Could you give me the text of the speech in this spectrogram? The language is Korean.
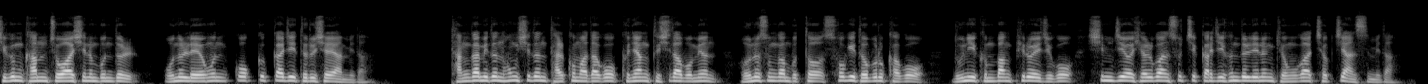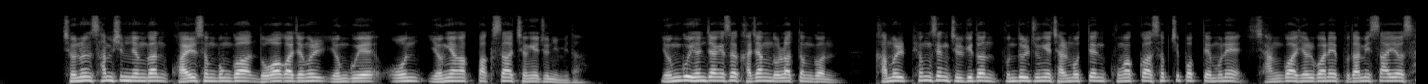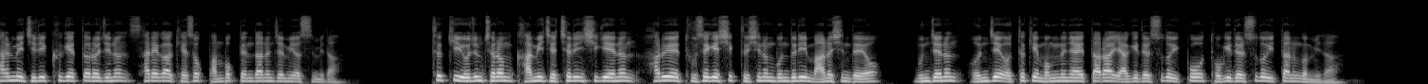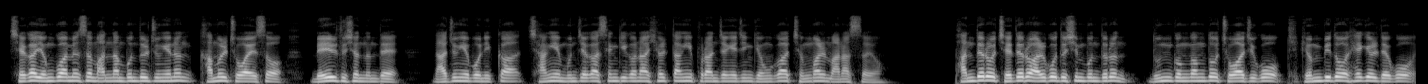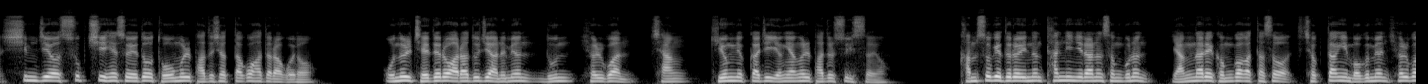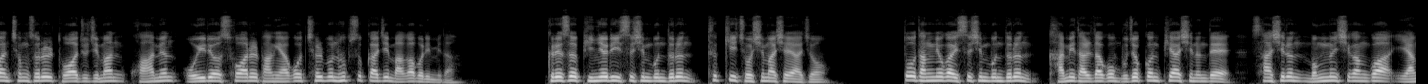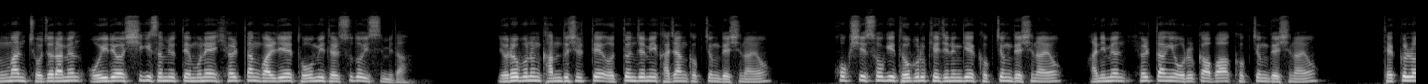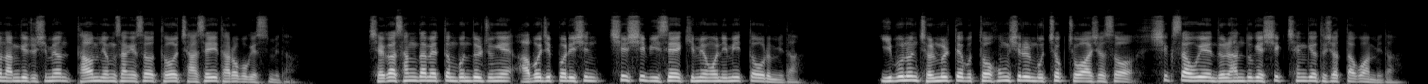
지금 감 좋아하시는 분들 오늘 내용은 꼭 끝까지 들으셔야 합니다. 단감이든 홍시든 달콤하다고 그냥 드시다 보면 어느 순간부터 속이 더부룩하고 눈이 금방 피로해지고 심지어 혈관 수치까지 흔들리는 경우가 적지 않습니다. 저는 30년간 과일 성분과 노화 과정을 연구해 온 영양학 박사 정혜준입니다. 연구 현장에서 가장 놀랐던 건 감을 평생 즐기던 분들 중에 잘못된 궁합과 섭취법 때문에 장과 혈관에 부담이 쌓여 삶의 질이 크게 떨어지는 사례가 계속 반복된다는 점이었습니다. 특히 요즘처럼 감이 제철인 시기에는 하루에 두세 개씩 드시는 분들이 많으신데요. 문제는 언제 어떻게 먹느냐에 따라 약이 될 수도 있고 독이 될 수도 있다는 겁니다. 제가 연구하면서 만난 분들 중에는 감을 좋아해서 매일 드셨는데 나중에 보니까 장에 문제가 생기거나 혈당이 불안정해진 경우가 정말 많았어요. 반대로 제대로 알고 드신 분들은 눈 건강도 좋아지고 변비도 해결되고 심지어 숙취 해소에도 도움을 받으셨다고 하더라고요. 오늘 제대로 알아두지 않으면 눈, 혈관, 장, 기억력까지 영향을 받을 수 있어요. 감 속에 들어있는 탄닌이라는 성분은 양날의 검과 같아서 적당히 먹으면 혈관 청소를 도와주지만 과하면 오히려 소화를 방해하고 철분 흡수까지 막아버립니다. 그래서 빈혈이 있으신 분들은 특히 조심하셔야 하죠. 또 당뇨가 있으신 분들은 감이 달다고 무조건 피하시는데 사실은 먹는 시간과 양만 조절하면 오히려 식이섬유 때문에 혈당 관리에 도움이 될 수도 있습니다. 여러분은 감 드실 때 어떤 점이 가장 걱정되시나요? 혹시 속이 더부룩해지는 게 걱정되시나요? 아니면 혈당이 오를까봐 걱정되시나요? 댓글로 남겨주시면 다음 영상에서 더 자세히 다뤄보겠습니다. 제가 상담했던 분들 중에 아버지 뻘이신 72세 김영호님이 떠오릅니다. 이분은 젊을 때부터 홍시를 무척 좋아하셔서 식사 후에 늘 한두 개씩 챙겨 드셨다고 합니다.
